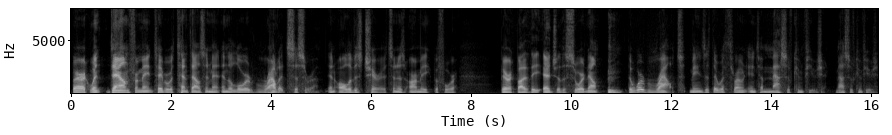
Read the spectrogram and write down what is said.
Barak went down from Mount Tabor with 10,000 men, and the Lord routed Sisera and all of his chariots and his army before Barak by the edge of the sword. Now, the word rout means that they were thrown into massive confusion. Massive confusion.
